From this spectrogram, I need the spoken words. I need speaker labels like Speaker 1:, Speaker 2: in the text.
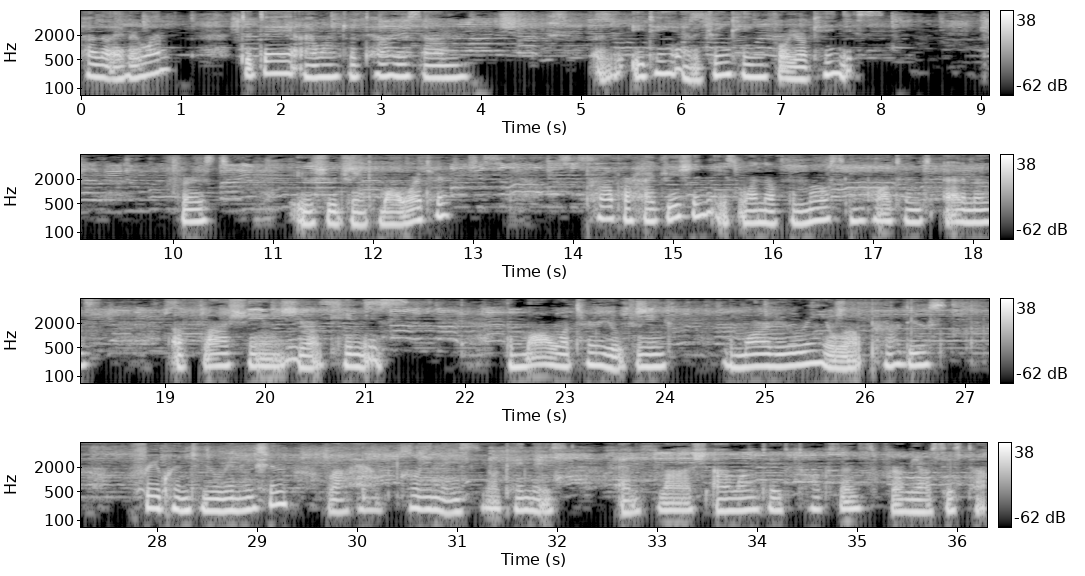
Speaker 1: Hello everyone. Today I want to tell you some uh, eating and drinking for your kidneys. First, you should drink more water. Proper hydration is one of the most important elements of flushing your kidneys. The more water you drink, the more urine you will produce. Frequent urination will help cleanse your kidneys and flush unwanted toxins from your system.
